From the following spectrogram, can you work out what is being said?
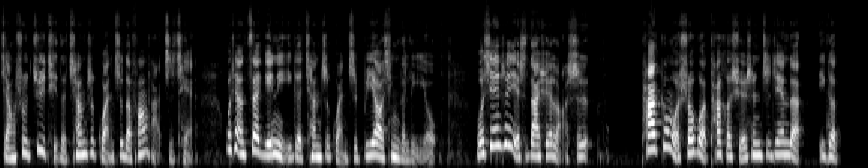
讲述具体的枪支管制的方法之前，我想再给你一个枪支管制必要性的理由。我先生也是大学老师。他跟我说过，他和学生之间的一个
